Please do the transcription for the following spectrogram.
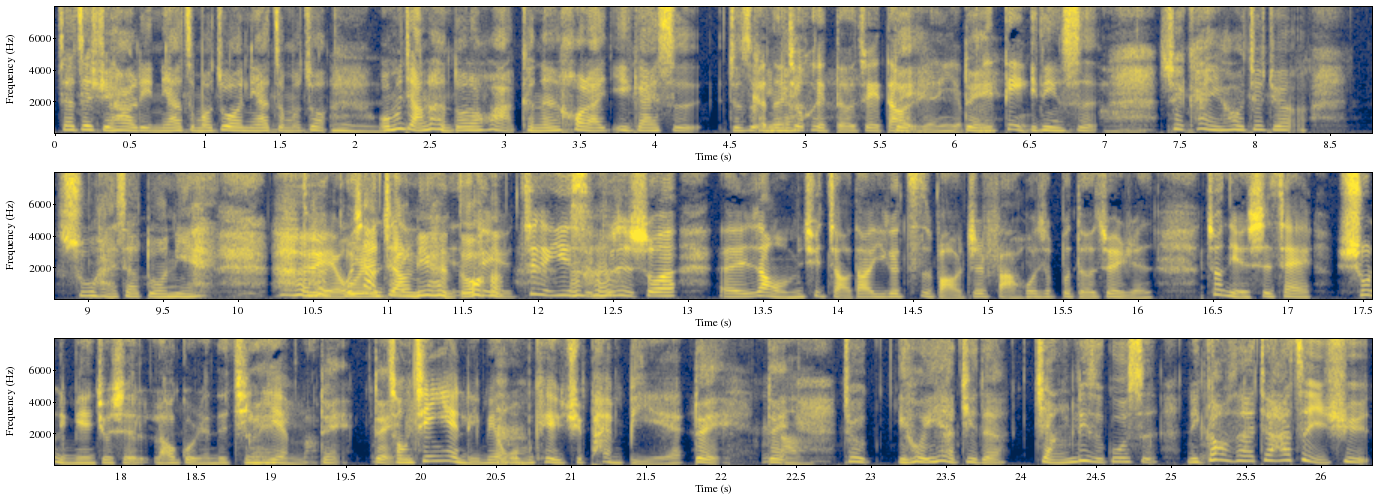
在这学校里你要怎么做，你要怎么做。嗯，我们讲了很多的话，可能后来应该是就是可能就会得罪到人，也不一定，一定是。所以看以后就觉得。书还是要多念，对，我想讲你很多。对，这个意思不是说，呃，让我们去找到一个自保之法或者不得罪人。重点是在书里面，就是老古人的经验嘛。对对，从经验里面我们可以去判别。对对，就以后一定要记得讲历史故事，你告诉他，叫他自己去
